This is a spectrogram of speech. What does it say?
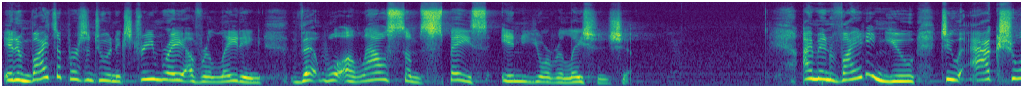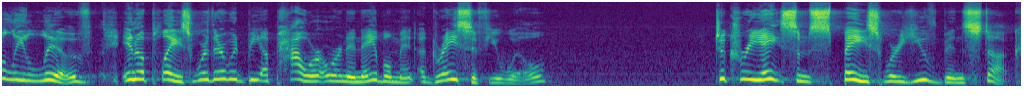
It invites a person to an extreme way of relating that will allow some space in your relationship. I'm inviting you to actually live in a place where there would be a power or an enablement, a grace, if you will, to create some space where you've been stuck.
